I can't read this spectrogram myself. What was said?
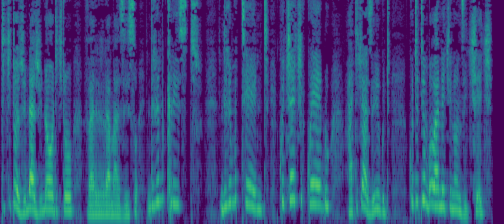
Tichitozvida zvidawo tichitovharirira maziso. Ndiri mukristu. Ndiri mutendi kuchechi kwedu. Hatichazivi kuti kuti timbova nechinonzi chechi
